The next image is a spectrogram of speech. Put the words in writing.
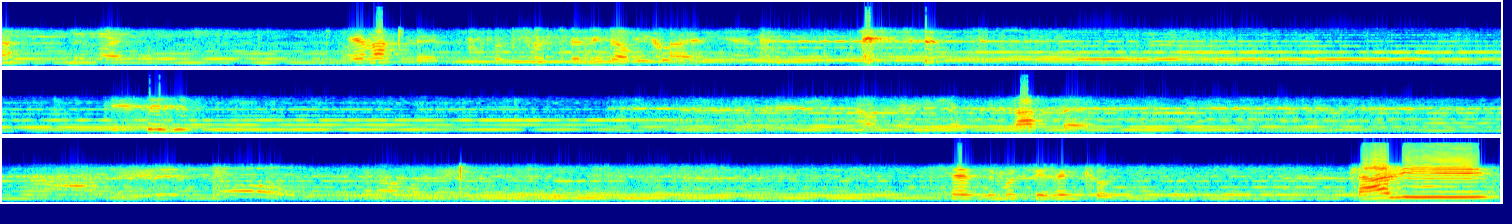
lang? Ich weiß nicht. Ja, warte, sonst ist für mich auf Kreis. Warte. Ja, sie muss hier hingucken. Kali!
